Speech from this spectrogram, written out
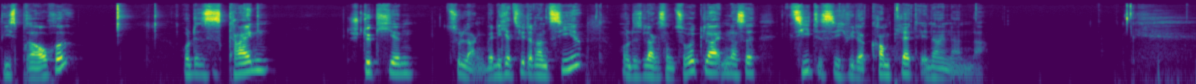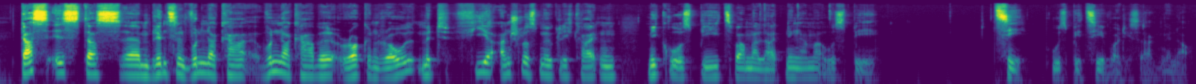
wie ich es brauche. Und es ist kein Stückchen zu lang. Wenn ich jetzt wieder dran ziehe und es langsam zurückgleiten lasse, zieht es sich wieder komplett ineinander. Das ist das ähm, Blinzeln Wunderka Wunderkabel Rock'n'Roll mit vier Anschlussmöglichkeiten. Micro USB, zweimal Lightning, einmal USB. C. USB-C wollte ich sagen, genau.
